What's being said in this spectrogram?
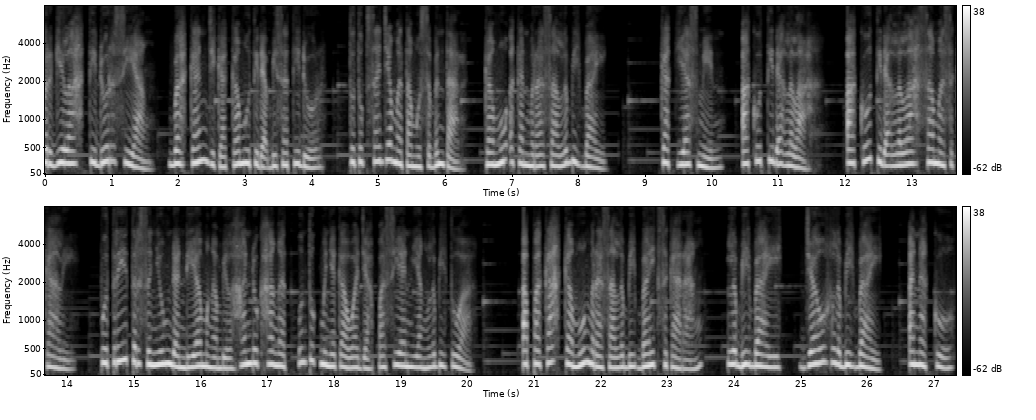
Pergilah tidur siang. Bahkan jika kamu tidak bisa tidur, tutup saja matamu sebentar. Kamu akan merasa lebih baik." Kak Yasmin, aku tidak lelah. Aku tidak lelah sama sekali. Putri tersenyum dan dia mengambil handuk hangat untuk menyeka wajah pasien yang lebih tua. Apakah kamu merasa lebih baik sekarang? Lebih baik, jauh lebih baik. Anakku,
